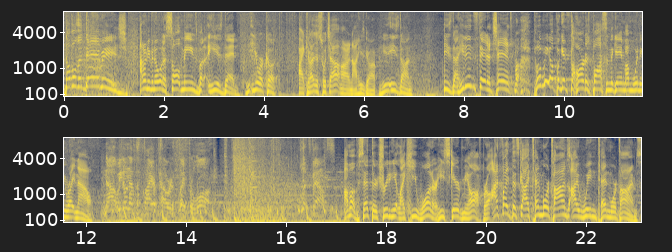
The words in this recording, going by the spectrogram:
Double the damage. I don't even know what assault means, but he is dead. You are cooked. All right, can I just switch out? All right, nah, he's gone. He, he's done. He's done. He didn't stand a chance, bro. Put me up against the hardest boss in the game. I'm winning right now. Nah, we don't have the firepower to fight for long. Let's bounce. I'm upset they're treating it like he won or he scared me off, bro. I fight this guy 10 more times, I win 10 more times.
